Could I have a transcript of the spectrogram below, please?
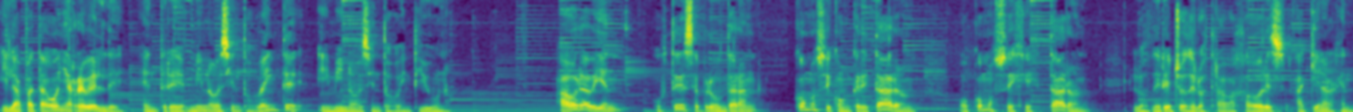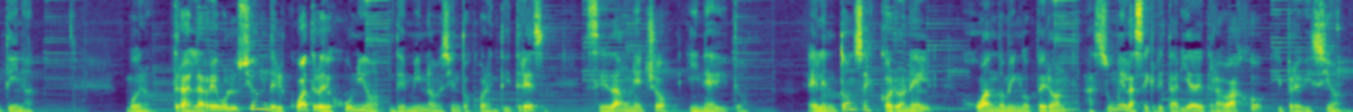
y la Patagonia Rebelde entre 1920 y 1921. Ahora bien, ustedes se preguntarán cómo se concretaron o cómo se gestaron los derechos de los trabajadores aquí en Argentina. Bueno, tras la revolución del 4 de junio de 1943 se da un hecho inédito. El entonces coronel Juan Domingo Perón asume la Secretaría de Trabajo y Previsión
